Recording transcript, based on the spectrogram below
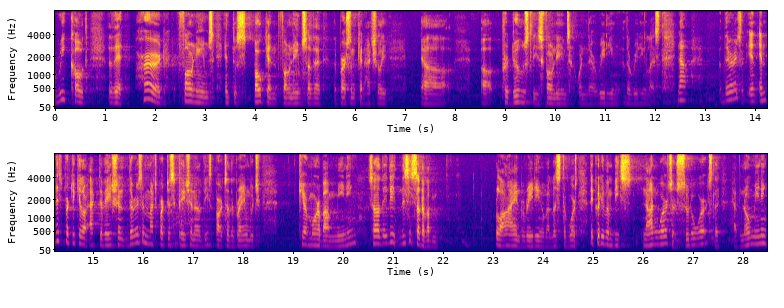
recode the heard phonemes into spoken phonemes so that the person can actually uh, uh, produce these phonemes when they're reading the reading list. Now, there is, in, in this particular activation, there isn't much participation of these parts of the brain which care more about meaning. So they, they, this is sort of a blind reading of a list of words. They could even be non-words or pseudo-words that have no meaning.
